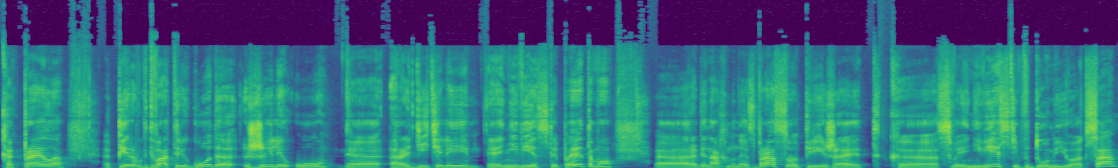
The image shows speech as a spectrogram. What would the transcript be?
как правило, первых 2-3 года жили у родителей невесты. Поэтому Рабин Ахман из Брасова переезжает к своей невесте в дом ее отца,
